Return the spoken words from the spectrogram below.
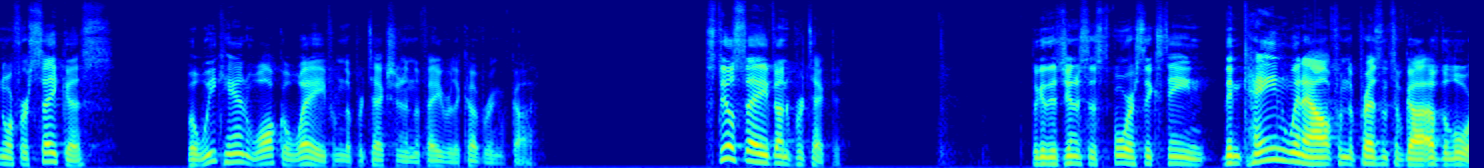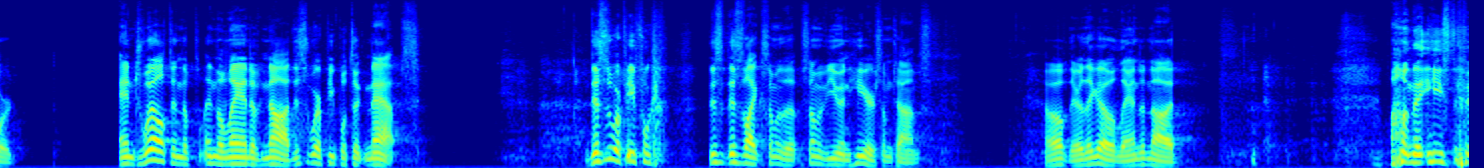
nor forsake us, but we can walk away from the protection and the favor, the covering of God. still saved, unprotected. Look at this Genesis 4:16. Then Cain went out from the presence of God of the Lord and dwelt in the in the land of Nod. This is where people took naps. This is where people this, this is like some of the some of you in here sometimes. Oh, there they go, land of Nod. On the east of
